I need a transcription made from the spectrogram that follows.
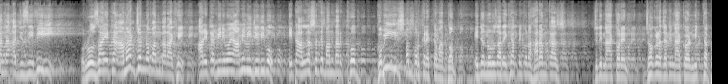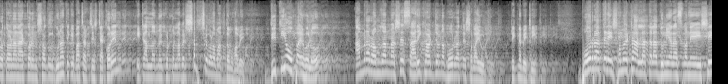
আনা আজজি রোজা এটা আমার জন্য বান্দা রাখে, আর এটা বিনিময়ে আমি নিজে দিব। এটা আল্লাহর সাথে বান্দার খুব গভীর সম্পর্কের একটা মাধ্যম। এই জন্য রোজা রেখে আপনি কোনো হারাম কাজ যদি না করেন, ঝগড়াঝাটি না করেন, মিথ্যা প্রতারণা না করেন, সকল গুণা থেকে বাঁচার চেষ্টা করেন, এটা আল্লাহর নৈকট্য লাভের সবচেয়ে বড় মাধ্যম হবে। দ্বিতীয় উপায় হলো, আমরা রমজান মাসে সারি খাওয়ার জন্য ভোর রাতে সবাই উঠি। ঠিক না বে, ঠিক? ভোর রাতের এই সময়টা আল্লাহ তালা দুনিয়ার আসমানে এসে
